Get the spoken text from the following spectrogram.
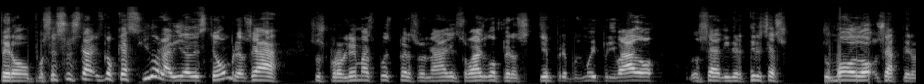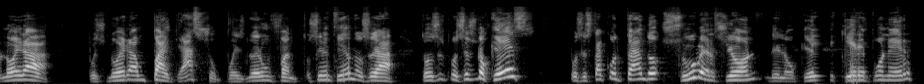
pero pues eso es lo que ha sido la vida de este hombre, o sea, sus problemas pues personales o algo, pero siempre pues muy privado, o sea, divertirse a su, modo, o sea, pero no era, pues no era un payaso, pues no era un fantasma, ¿sí me entiendes? O sea, entonces pues es lo que es, pues está contando su versión de lo que él quiere poner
